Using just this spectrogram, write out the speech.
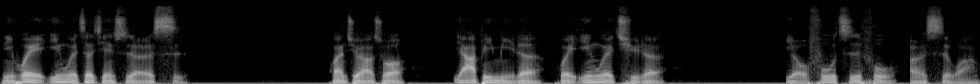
你会因为这件事而死。”换句话说，亚比米勒会因为娶了有夫之妇而死亡。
